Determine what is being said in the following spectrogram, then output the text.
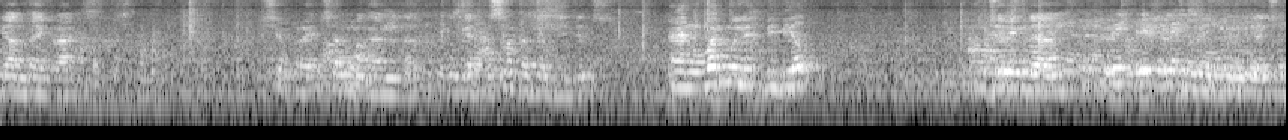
The Antichrist. Siyempre, siyang maganda to get the sympathy of the Jews. And when will it be built? During the Tribulation.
